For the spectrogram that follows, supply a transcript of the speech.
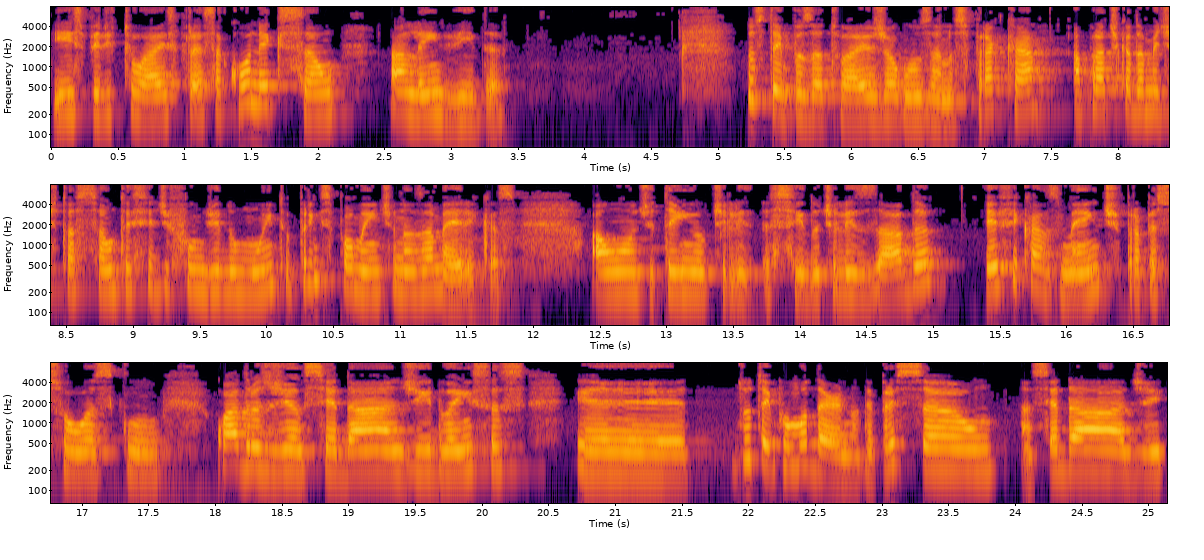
e espirituais para essa conexão além-vida. Nos tempos atuais, de alguns anos para cá, a prática da meditação tem se difundido muito, principalmente nas Américas, onde tem sido utilizada eficazmente para pessoas com quadros de ansiedade e doenças é, do tempo moderno, depressão, ansiedade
